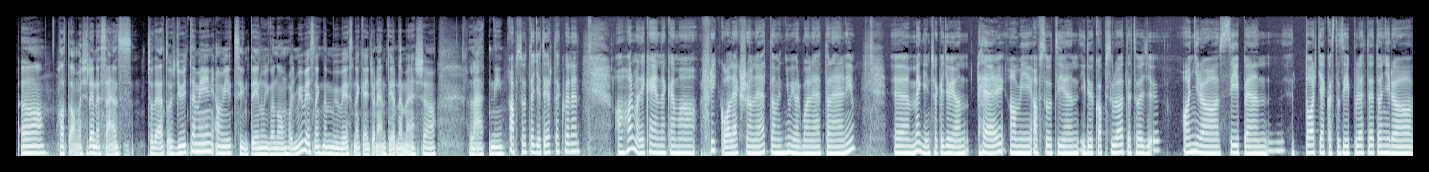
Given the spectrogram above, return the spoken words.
A hatalmas reneszánsz csodálatos gyűjtemény, amit szintén úgy gondolom, hogy művésznek, nem művésznek egyaránt érdemes látni. Abszolút egyetértek veled. A harmadik helyen nekem a Free Collection lett, amit New Yorkban lehet találni. Megint csak egy olyan hely, ami abszolút ilyen időkapszula, tehát hogy annyira szépen tartják azt az épületet, annyira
